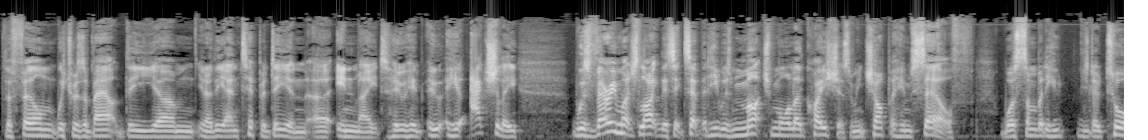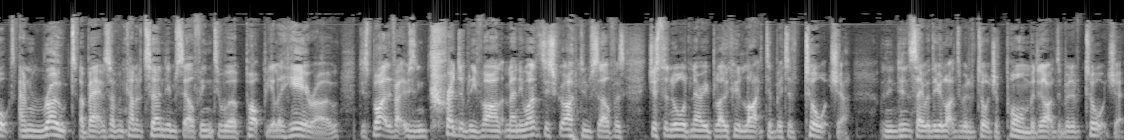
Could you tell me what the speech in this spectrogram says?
the film which was about the um, you know the Antipodean uh, inmate who, who who actually was very much like this, except that he was much more loquacious. I mean, Chopper himself was somebody who you know talked and wrote about himself and kind of turned himself into a popular hero, despite the fact he was an incredibly violent man. He once described himself as just an ordinary bloke who liked a bit of torture. And he didn't say whether he liked a bit of torture porn, but he liked a bit of torture.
